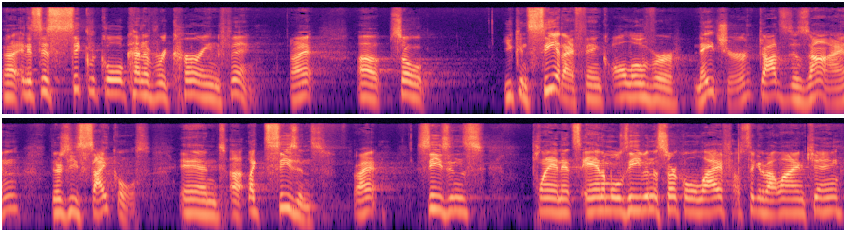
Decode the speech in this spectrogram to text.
Uh, and it's this cyclical kind of recurring thing right? Uh, so you can see it, I think, all over nature, God's design. There's these cycles and uh, like seasons, right? Seasons, planets, animals, even the circle of life. I was thinking about Lion King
